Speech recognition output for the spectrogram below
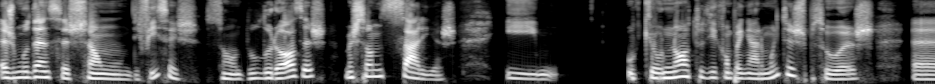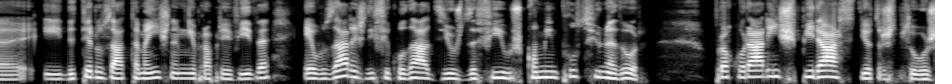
as mudanças são difíceis, são dolorosas, mas são necessárias. E o que eu noto de acompanhar muitas pessoas uh, e de ter usado também isto na minha própria vida é usar as dificuldades e os desafios como impulsionador. Procurar inspirar-se de outras pessoas,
